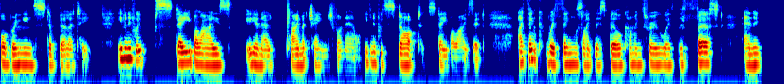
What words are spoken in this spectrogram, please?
for bringing stability. Even if we stabilize, you know, climate change for now, even if we start to stabilize it, I think with things like this bill coming through, with the first any,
